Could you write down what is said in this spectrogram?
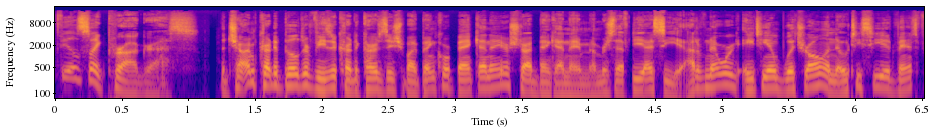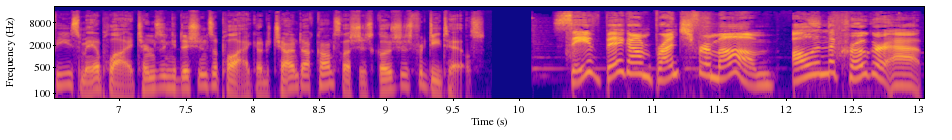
feels like progress. The Chime Credit Builder Visa credit card is issued by Bancorp Bank NA or Stride Bank NA. Members FDIC. Out of network ATM withdrawal and OTC advance fees may apply. Terms and conditions apply. Go to chime.com slash disclosures for details. Save big on brunch for mom, all in the Kroger app.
